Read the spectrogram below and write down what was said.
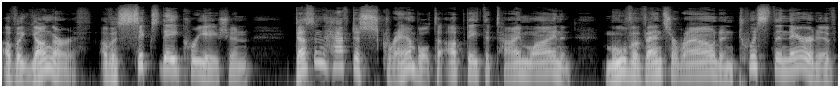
of a young earth, of a six day creation, doesn't have to scramble to update the timeline and move events around and twist the narrative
